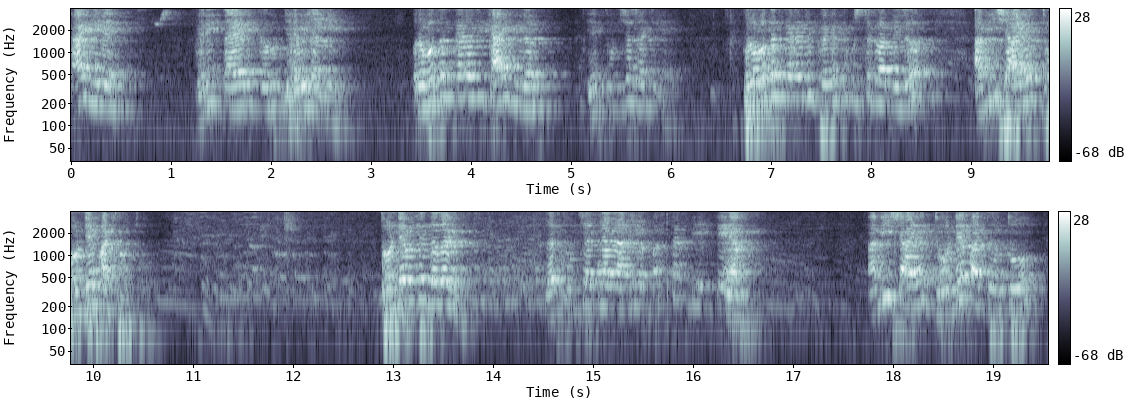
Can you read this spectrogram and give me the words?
काय दिले? घरी तयारी करून घ्यावी लागेल. प्रबोधनकारांनी काय दिलं? हे तुमच्यासाठी आहे. प्रबोधनकारांनी प्रगती पुस्तकात दिलं आम्ही शाळेत धोंडे पाठवतो. धोंडे म्हणजे दगड. जर तुमच्यातल्या आम्ही शाळेत धोंडे पाठवतो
